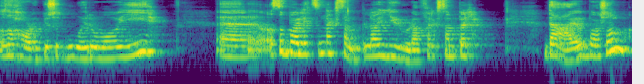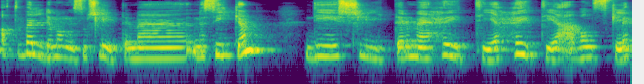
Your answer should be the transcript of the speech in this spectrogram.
Og så har dere så gode råd å gi. Eh, altså Bare litt sånn eksempel av jula, f.eks. Det er jo bare sånn at veldig mange som sliter med, med psyken, de sliter med høytider. Høytider er vanskelig.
